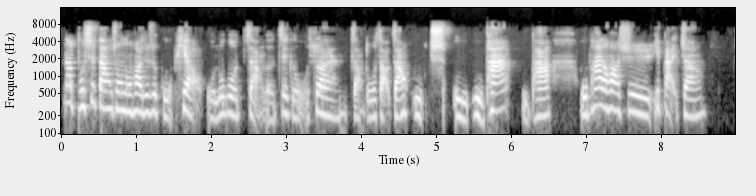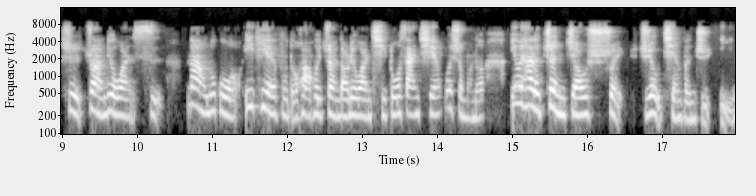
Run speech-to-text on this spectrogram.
那不是当冲的话，就是股票。我如果涨了这个，我算涨多少？涨五成五五趴五趴五趴的话是一百张。是赚六万四，那如果 ETF 的话会赚到六万七多三千，为什么呢？因为它的正交税只有千分之一，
